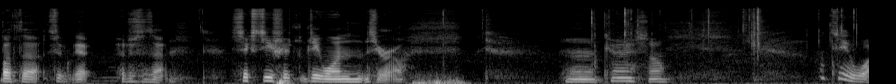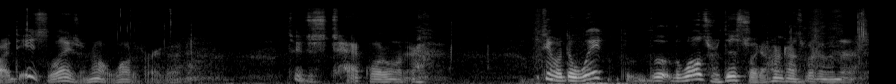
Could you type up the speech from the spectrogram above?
But the, what is that? 60510. Okay, so. I'll tell you what, these legs are not water very good. So you just tack one on there. I'll tell you what, the weight, the, the welds for this are like a hundred times better than this.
